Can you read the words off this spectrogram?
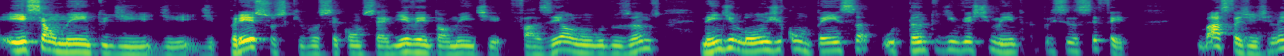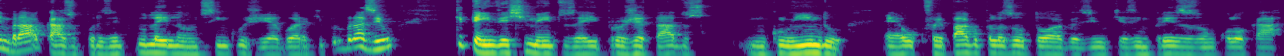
esse aumento de, de, de, preços que você consegue eventualmente fazer ao longo dos anos, nem de longe compensa o tanto de investimento que precisa ser feito. Basta a gente lembrar o caso, por exemplo, do leilão de 5G agora aqui para o Brasil, que tem investimentos aí projetados, incluindo é, o que foi pago pelas outorgas e o que as empresas vão colocar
